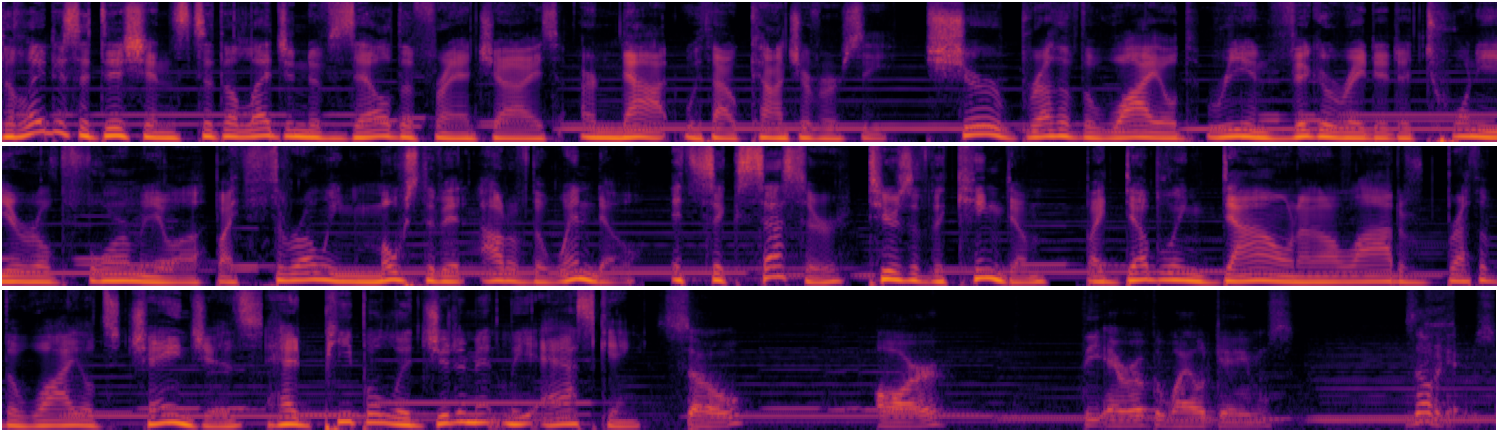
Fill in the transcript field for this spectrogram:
The latest additions to the Legend of Zelda franchise are not without controversy. Sure, Breath of the Wild reinvigorated a 20 year old formula by throwing most of it out of the window. Its successor, Tears of the Kingdom, by doubling down on a lot of Breath of the Wild's changes, had people legitimately asking So, are the Era of the Wild games Zelda games?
